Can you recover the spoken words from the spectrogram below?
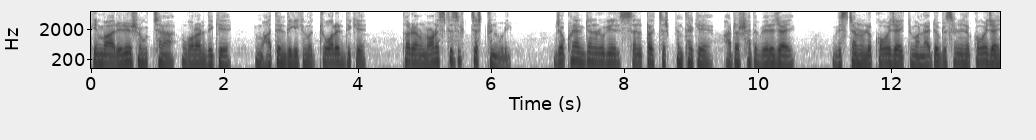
কিংবা রেডিয়েশন হচ্ছে না গলার দিকে, কিংবা হাতের দিকে, কিংবা চোয়ালের দিকে, তাহলে আমরা নন স্পেসিফিক চেস্ট পেন বলি। যখন একজন রোগীর সেন্ট্রাল চেস্ট পেন থাকে, হাঁটার সাথে বেড়ে যায় নিলে কমে যায় কিংবা নাইট্রোগ্লিসারিনগুলো কমে যায়,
